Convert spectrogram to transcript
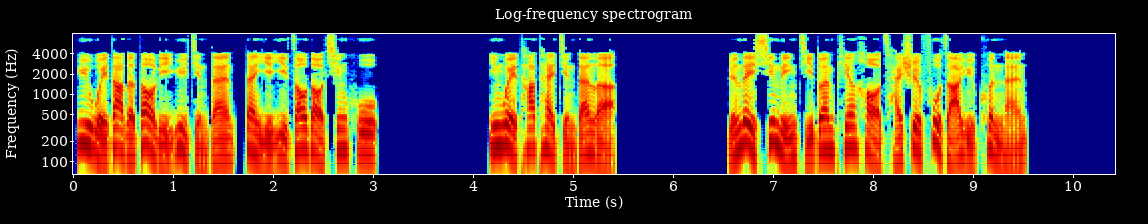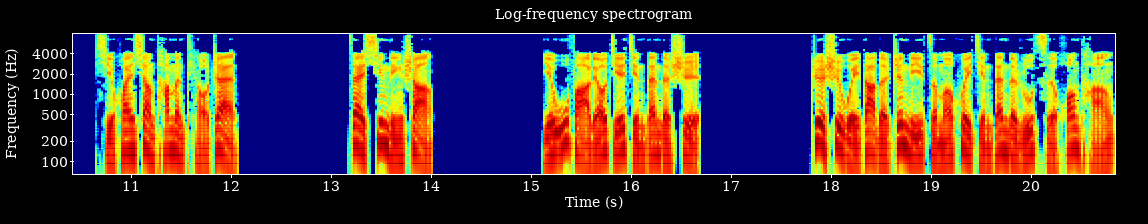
愈伟大的道理愈简单，但也易遭到轻忽，因为它太简单了。人类心灵极端偏好才是复杂与困难，喜欢向他们挑战。在心灵上，也无法了解简单的事。这是伟大的真理，怎么会简单的如此荒唐？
